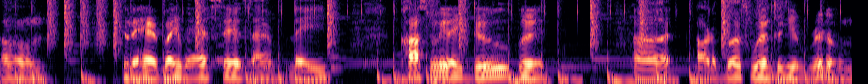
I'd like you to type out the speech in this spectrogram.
Um, do they have valuable assets? I, they possibly they do, but uh, are the Bucks willing to get rid of them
